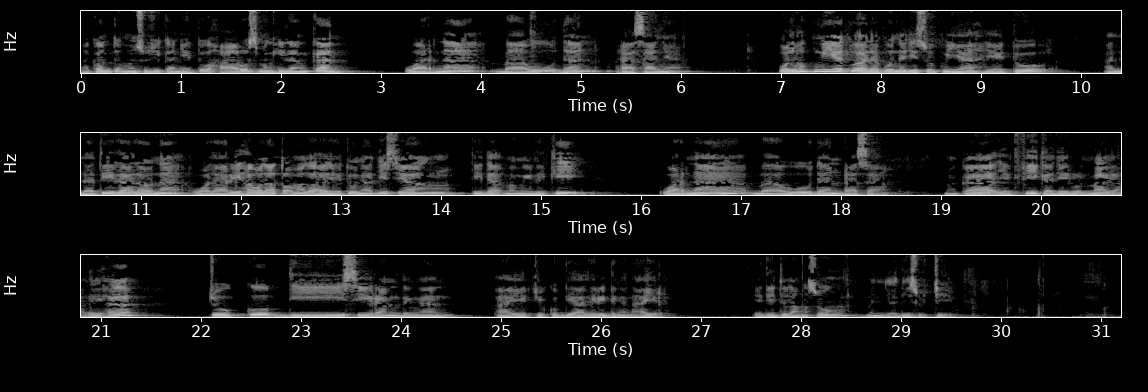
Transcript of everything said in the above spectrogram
Maka untuk mensucikannya itu harus menghilangkan warna, bau, dan rasanya. Wal hukmiyatu adapun najis hukmiyah yaitu allati la launa wala riha wala yaitu najis yang tidak memiliki warna, bau dan rasa. Maka yakfi kadirul ma'i 'alaiha cukup disiram dengan air, cukup dialiri dengan air. Jadi itu langsung menjadi suci.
